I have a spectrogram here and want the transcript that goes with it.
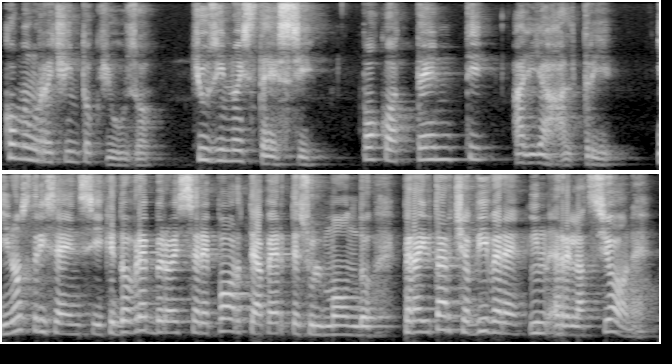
come un recinto chiuso, chiusi in noi stessi, poco attenti agli altri, i nostri sensi, che dovrebbero essere porte aperte sul mondo per aiutarci a vivere in relazione,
